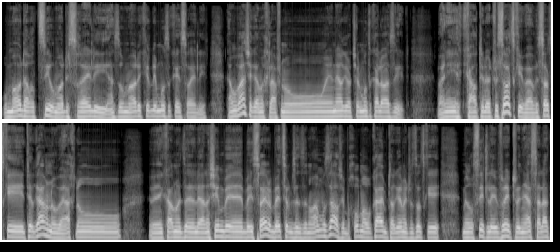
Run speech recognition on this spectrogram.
הוא מאוד ארצי, הוא מאוד ישראלי, אז הוא מאוד הכיר לי מוזיקה ישראלית. כמובן שגם החלפנו אנרגיות של מוזיקה לועזית. ואני הכרתי לו את ויסוצקי, והוויסוצקי תרגמנו, והלכנו והכרנו את זה לאנשים ב- בישראל, ובעצם זה, זה נורא מוזר שבחור מרוקאי מתרגם את ויסוצקי מרוסית לעברית, ונהיה סלט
